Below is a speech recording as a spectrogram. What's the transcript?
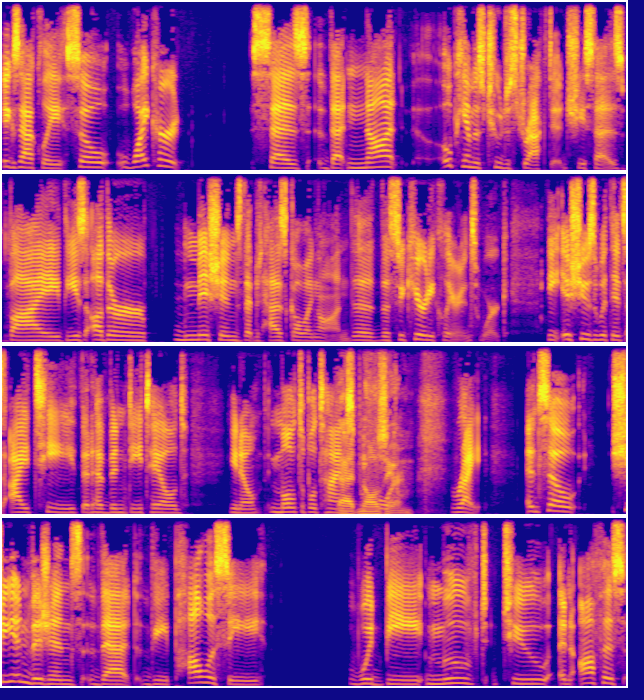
Exactly. So Weichert says that not OPM is too distracted, she says, by these other missions that it has going on, the the security clearance work, the issues with its IT that have been detailed, you know, multiple times ad nauseum. Right. And so she envisions that the policy would be moved to an office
